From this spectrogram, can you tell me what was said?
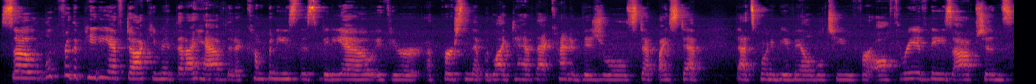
So look for the PDF document that I have that accompanies this video. If you're a person that would like to have that kind of visual step-by-step, -step, that's going to be available to you for all three of these options.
